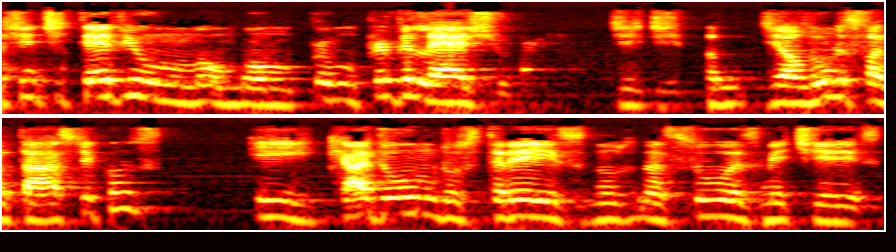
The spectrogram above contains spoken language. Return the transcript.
gente teve um, um, um privilégio de, de, de, alunos fantásticos e cada um dos três, no, nas suas métiers,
